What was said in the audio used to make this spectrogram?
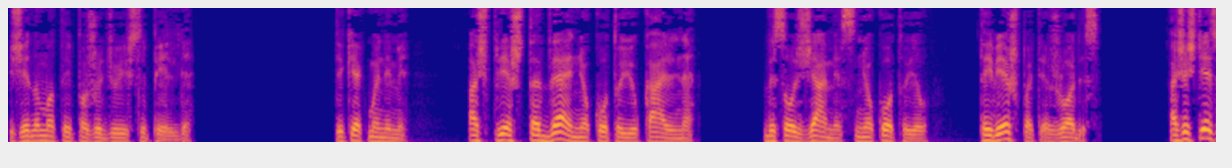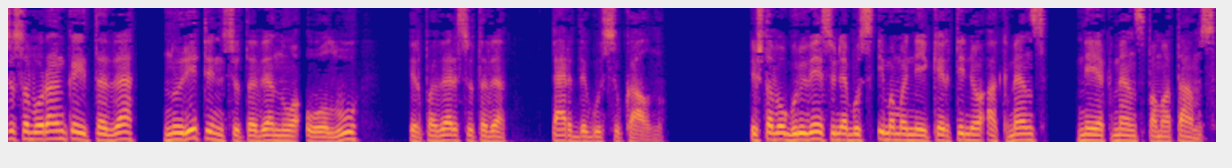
žinoma, tai pažodžiu išsipildė. Tikėk manimi, aš prieš tave niokotojų kalne, visos žemės niokotojau, tai viešpatė žodis. Aš ištiesiu savo ranką į tave, nuritinsiu tave nuo uolų ir paversiu tave perdegusių kalnų. Iš tavo grūvėsių nebus imama nei kertinio akmens, nei akmens pamatams,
